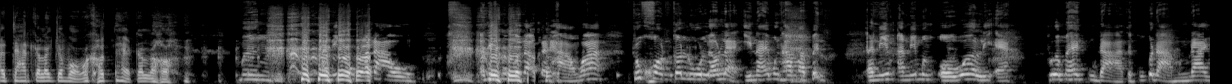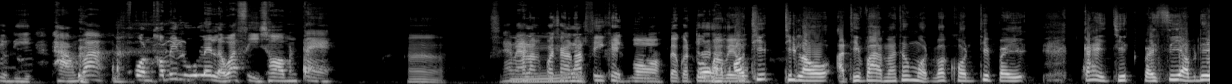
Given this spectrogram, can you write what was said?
อาจารย์กำลังจะบอกว่าเขาแตกกันเหรอมึงอันนี้กูก็เดาอันนี้กูก็เดาแต่ถามว่า ทุกคนก็รู้แล้วแหละ อีไนท์มึงทำมาเป็น อันนี้ อันนี้มึง overreact เพื่อไม่ให้กูด่า แต่กูก็ด่ามึงได้อยู่ดี ถามว่าคนเขาไม่รู้เลยเหรอว่าสี่ชอมันแตก เออใช่ไหมพลังประชารัฐ Secret War แบบการ์ตูนเออมาเวลเอาที่ที่เราอธิบายมาทั้งหมดว่าคนที่ไปใกล้ชิดไปเสียบนี่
